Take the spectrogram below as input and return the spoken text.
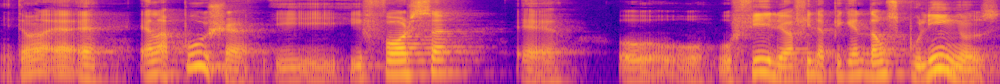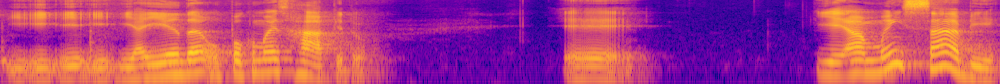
Então ela, é, ela puxa e, e força é, o, o filho, a filha pequena, dá uns pulinhos e, e, e aí anda um pouco mais rápido. É, e a mãe sabe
